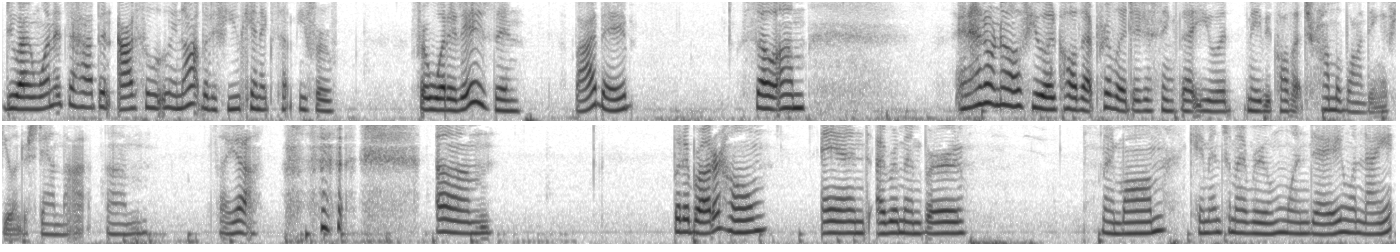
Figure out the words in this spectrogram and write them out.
Do I want it to happen? Absolutely not. But if you can't accept me for for what it is, then bye, babe. So, um, and I don't know if you would call that privilege. I just think that you would maybe call that trauma bonding if you understand that. Um, so yeah. um, but I brought her home, and I remember my mom came into my room one day, one night,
